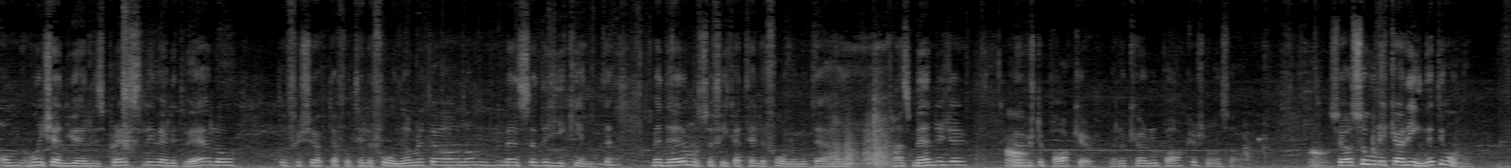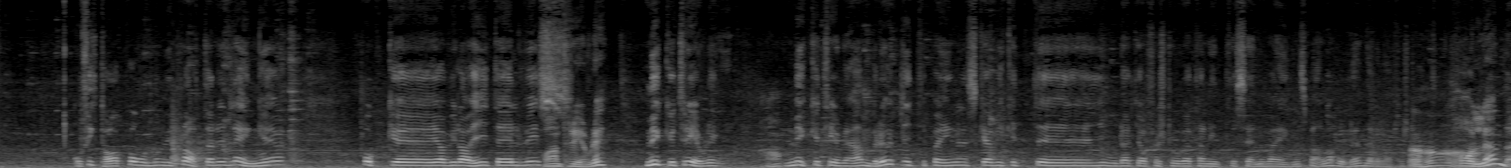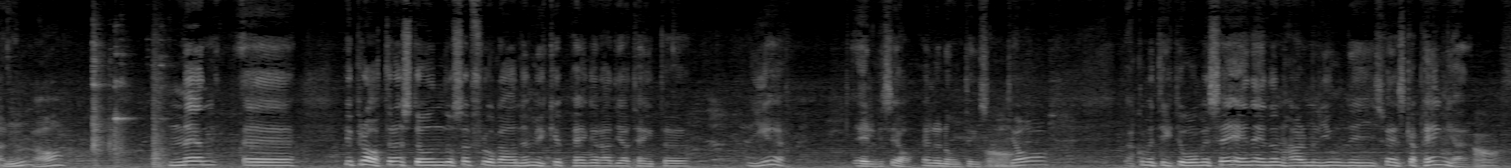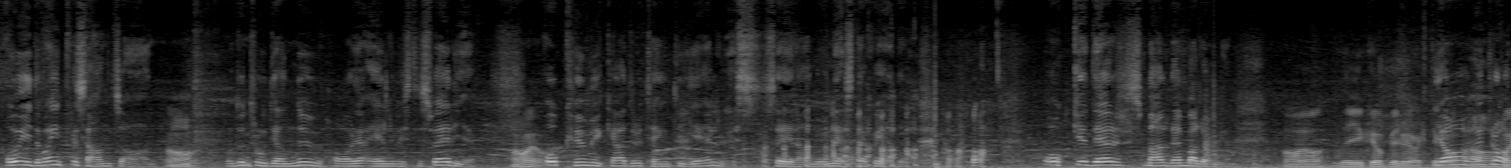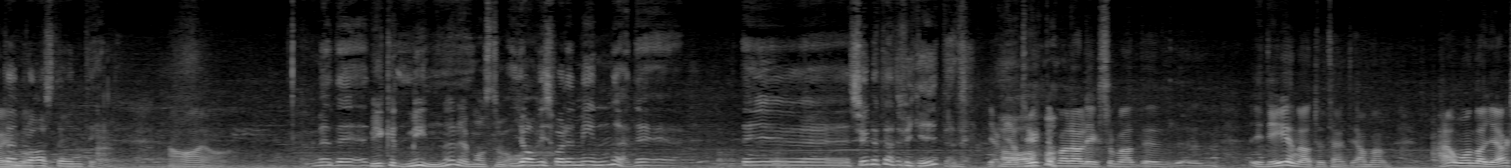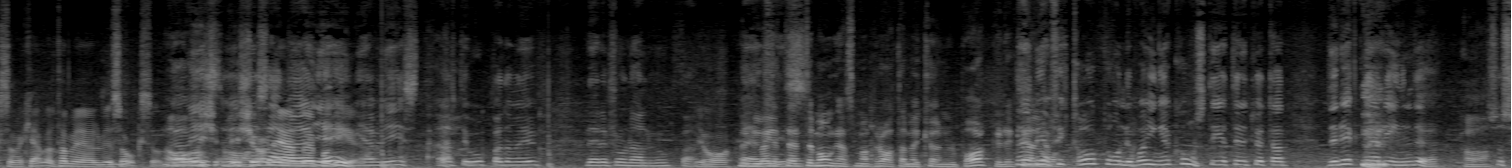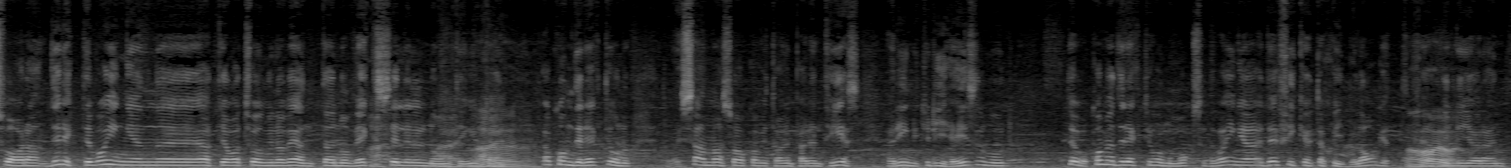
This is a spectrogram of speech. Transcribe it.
om hon kände ju Elvis Presley väldigt väl och då försökte jag få telefonnumret till honom men så det gick inte. Men däremot så fick jag telefonnumret till han, hans manager, Ja. överste Parker, eller Colonel Parker som hon sa. Ja. Så jag sonika ringde till honom och fick tag på honom. Vi pratade länge och eh, jag ville ha hit Elvis. Var han trevlig? Mycket trevlig. Ja. Mycket trevlig. Han bröt lite på engelska vilket eh, gjorde att jag förstod att han inte sen var engelsman. Han var holländare vad jag förstod. Aha. Holländare? Mm. Ja. Men eh, vi pratade en stund och så frågade han hur mycket pengar hade jag tänkt att ge Elvis, ja, eller någonting sånt. Ja. jag kommer inte riktigt ihåg, men säg en, en och en halv miljon i svenska pengar. Ja. Oj, det var intressant, sa han. Ja. Och då trodde jag, nu har jag Elvis till Sverige. Ja, ja. Och hur mycket hade du tänkt att ge Elvis? Säger han då i nästa skede. Och där small den ballongen. ja, ja. Det gick upp i rök. Ja, vi Ja, pratade en en bra stund till. Ja, ja. Men det, Vilket minne det måste vara. ja, visst var det en minne. Det, det är ju eh, synd att jag inte fick hit den. ja jag Ja. tyckte bara liksom att eh, idén att du tänkte, ja men här är Wanda Jackson, jag kan väl ta med Elvis också. Ja, vi, visst, vi ja. kör ni ändå på gäng, Ja, visst, alltihopa. De är ju därifrån allihopa. Ja, Men du Nej, vet visst. inte många som har pratat med Colonel Parker, det kan Nej, jag men jag fick tag på honom. Det var inga konstigheter. Utan direkt när jag ringde Ja. så svarade han direkt. Det var ingen eh, att jag var tvungen att vänta någon växel eller någonting. Nej, utan nej, nej. Jag kom direkt till honom. Det var samma sak om vi tar en parentes. Jag ringde till Lee Hazelwood. Då kom jag direkt till honom också. Det, var inga, det fick jag utav skivbolaget. Ja, för jag ja. ville göra en,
